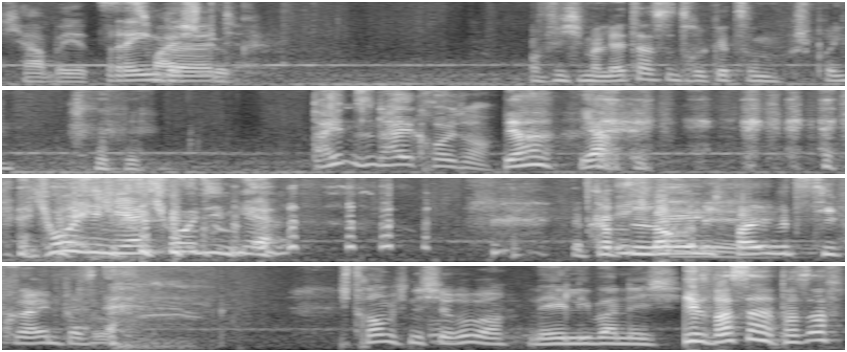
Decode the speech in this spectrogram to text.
Ich habe jetzt Rainbird. zwei Stück. Auf wie ich mal Leertaste drücke zum Springen. Da hinten sind Heilkräuter. Ja, Ja. Ich hol die mir, ich hol die mir. jetzt kommt Ich ein Loch will- und ich fall übelst tief rein. Pass auf. Ich traue mich nicht hier rüber. Nee, lieber nicht. Hier ist Wasser, pass auf.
